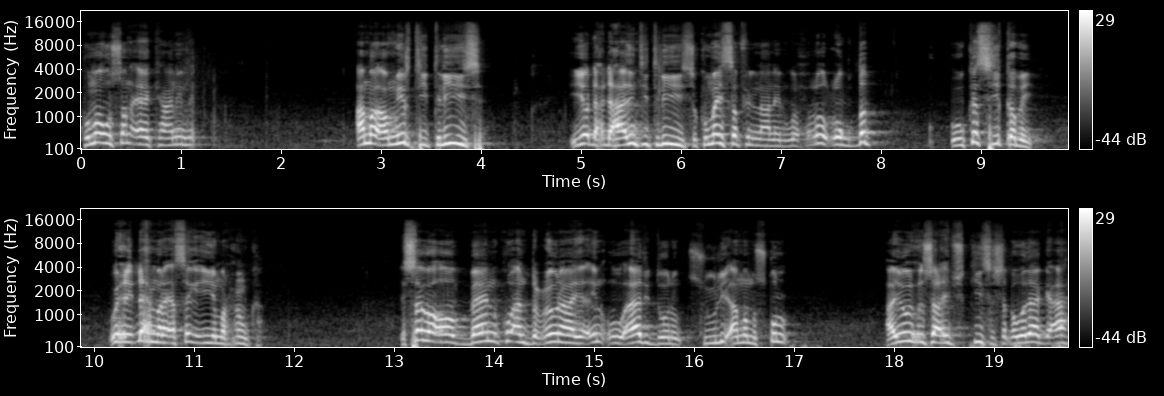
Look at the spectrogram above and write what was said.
kuma uusan eekaanin ama amiirtii taliyihiisa iyo dhexdhexaadintii taliyihiisa kumaysan filnaanin wuxuu cuqdad uu ka sii qabay wixii dhex maray asaga iyo marxuumka. Isaga oo been ku andacoonaya in uu aadi doono suuli ama musqul ayuu wuxuu saaxiibkiisa shaqo wadaagga ah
